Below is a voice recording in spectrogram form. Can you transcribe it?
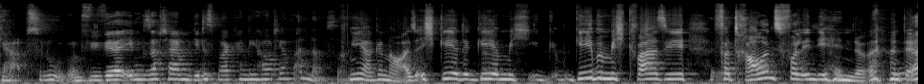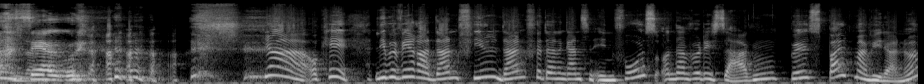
Ja, absolut. Und wie wir eben gesagt haben, jedes Mal kann die Haut ja auch anders sein. Ja, genau. Also ich gehe, gehe mich, gebe mich quasi vertrauensvoll in die Hände der anderen. Sehr gut. ja, okay. Liebe Vera, dann vielen Dank für deine ganzen Infos und dann würde ich sagen, bis bald mal wieder. Ne?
